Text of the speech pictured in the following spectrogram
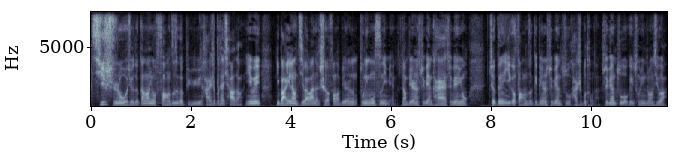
其实我觉得刚刚用房子这个比喻还是不太恰当，因为你把一辆几百万的车放到别人租赁公司里面，让别人随便开随便用，这跟一个房子给别人随便住还是不同的。随便住我可以重新装修啊。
